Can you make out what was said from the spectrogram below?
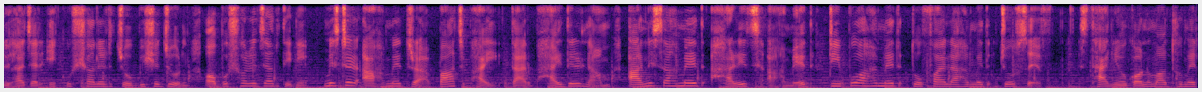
দুই হাজার একুশ সালের চব্বিশে জুন অবসরে যান তিনি। মিস্টার আহমেদরা পাঁচ ভাই। তার ভাইদের নাম আনিস আহমেদ হারিজ আহমেদ, টিপু আহমেদ, তোফায়েল আহমেদ, জোসেফ। স্থানীয় গণমাধ্যমের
